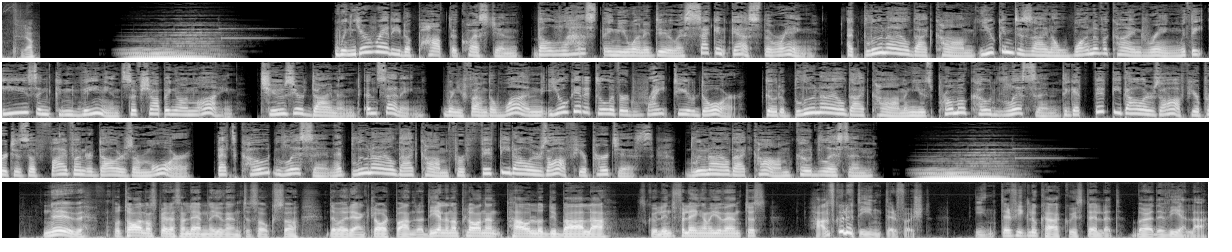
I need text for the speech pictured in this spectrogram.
When you're ready to pop the question, the last thing you want to do is second guess the ring. At Bluenile.com, you can design a one of a kind ring with the ease and convenience of shopping online. Choose your diamond and setting. When you find the one, you'll get it delivered right to your door. Go to Bluenile.com and use promo code LISTEN to get $50 off your purchase of $500 or more. That's code LISTEN at Bluenile.com for $50 off your purchase. Bluenile.com code LISTEN. Nu, på tal om spelare som lämnar Juventus också, det var ju redan klart på andra delen av planen. Paolo Dybala skulle inte förlänga med Juventus. Han skulle till Inter först. Inter fick Lukaku istället, började vela.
